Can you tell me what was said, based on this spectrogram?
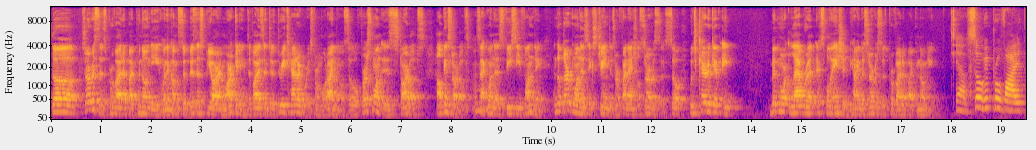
the services provided by Panoni when it comes to business PR and marketing divides into three categories from what I know. So, first one is startups, helping startups. Second one is VC funding, and the third one is exchanges or financial services. So, would you care to give a bit more elaborate explanation behind the services provided by Panoni? Yeah, so we provide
